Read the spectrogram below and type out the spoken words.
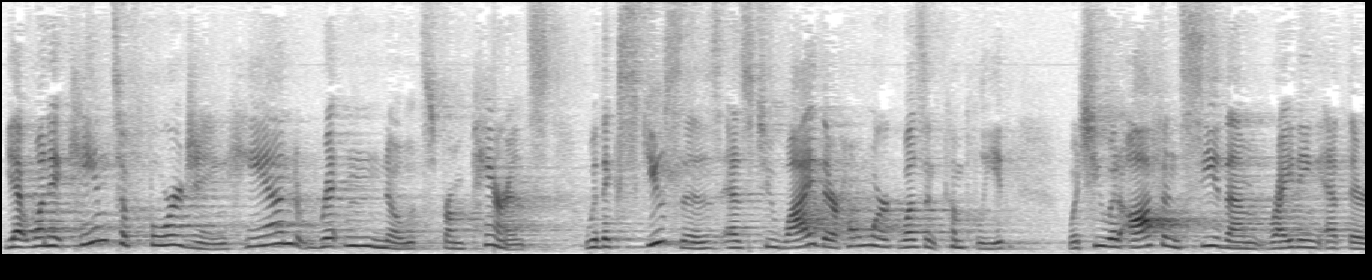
Yet when it came to forging handwritten notes from parents with excuses as to why their homework wasn't complete, which he would often see them writing at their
